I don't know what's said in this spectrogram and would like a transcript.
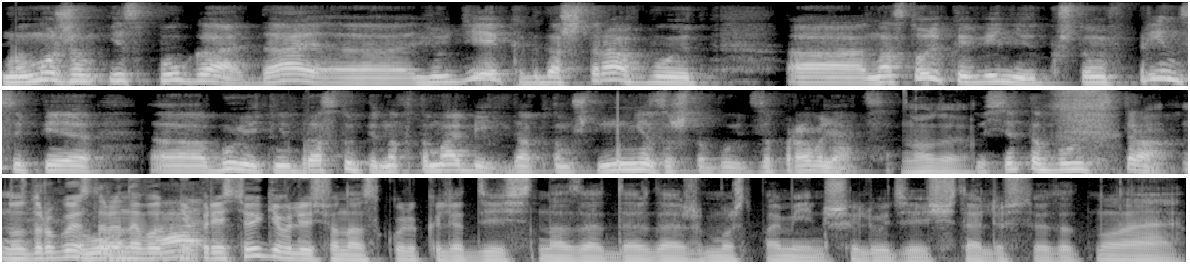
Мы можем испугать да, э, людей, когда штраф будет настолько велик, что им, в принципе, э, будет недоступен автомобиль, да, потому что ну, не за что будет заправляться. Ну да. То есть это будет страх. Но, с другой вот. стороны, вот а... не пристегивались у нас сколько лет, 10 назад, даже, даже, может, поменьше люди считали, что это, ну, а...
